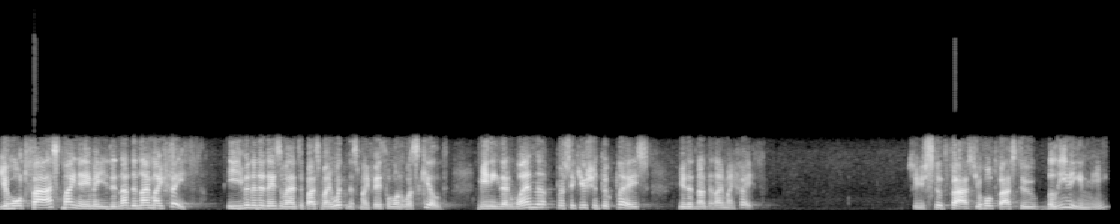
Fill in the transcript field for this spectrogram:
You hold fast my name, and you did not deny my faith. Even in the days of Antipas, my witness, my faithful one was killed. Meaning that when persecution took place, you did not deny my faith. So you stood fast, you hold fast to believing in me.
